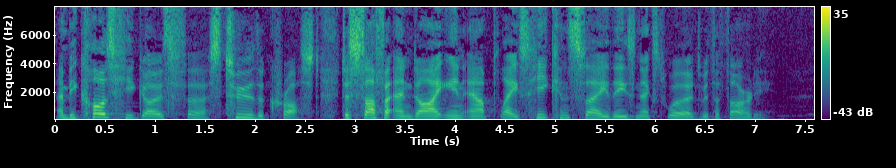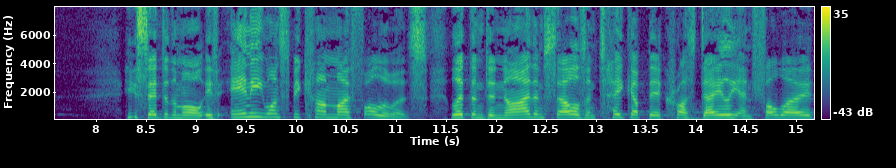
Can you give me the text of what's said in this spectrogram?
And because he goes first to the cross to suffer and die in our place, he can say these next words with authority. He said to them all, If any wants to become my followers, let them deny themselves and take up their cross daily and follow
